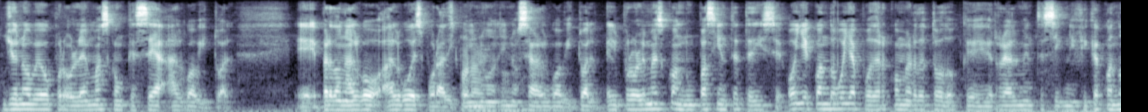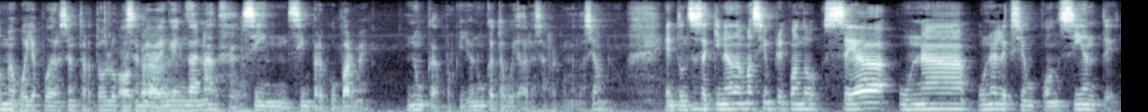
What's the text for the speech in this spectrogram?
yo no veo problemas con que sea algo habitual. Eh, perdón, algo, algo esporádico, Y, no, sea algo habitual. El problema es cuando un paciente te dice, oye, ¿cuándo voy a poder comer de todo? Que realmente significa cuándo me voy a poder sentar todo lo que se me venga en gana sin, sin preocuparme. Nunca, porque yo nunca te voy a dar esa recomendación. Entonces aquí nada más siempre y cuando sea una, una elección consciente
